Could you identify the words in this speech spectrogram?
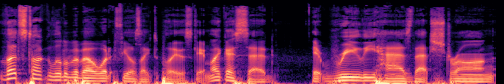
let's talk a little bit about what it feels like to play this game. Like I said, it really has that strong,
